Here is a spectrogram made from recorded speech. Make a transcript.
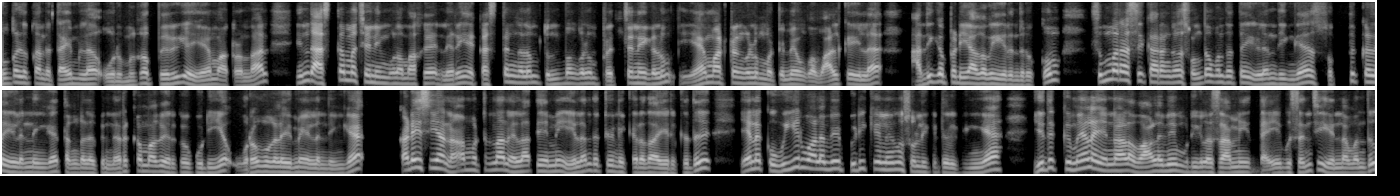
உங்களுக்கு அந்த டைம்ல ஒரு மிகப்பெரிய ஏமாற்றம் தான். இந்த அஸ்தமச்சனி மூலமாக நிறைய கஷ்டங்களும், துன்பங்களும், பிரச்சனைகளும், ஏமாற்றங்களும் மட்டுமே உங்க வாழ்க்கையில அதிகப்படியாகவே இருந்திருக்கும். சிம்மராசிக்காரங்க சொந்த பந்தத்தை இழந்தீங்க, சொத்துக்களை இழந்தீங்க, தங்களுக்கு நெருக்கமாக இருக்கக்கூடிய உறவுகளையுமே இழந்தீங்க. கடைசியாக நான் மட்டும்தான் எல்லாத்தையுமே இழந்துட்டு நிற்கிறதா இருக்குது. எனக்கு உயிர் வாழவே பிடிக்கலன்னு சொல்லிக்கிட்டு இருக்கீங்க. இதுக்கு மேலே என்னால் வாழவே முடியல சாமி. தயவு செஞ்சு என்னை வந்து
